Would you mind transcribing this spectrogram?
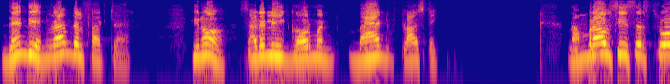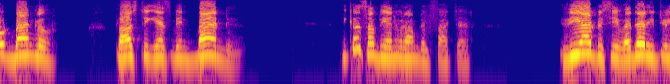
Then the environmental factor. You know, suddenly government banned plastic. Number of seizures throughout Bangalore, plastic has been banned because of the environmental factor. We have to see whether it will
